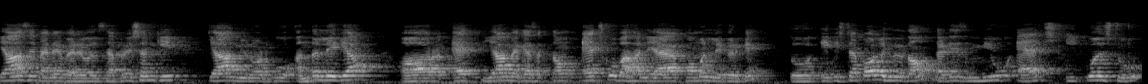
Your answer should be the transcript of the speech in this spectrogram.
यहाँ से मैंने वेरिएबल सेपरेशन की, क्या म्यू नॉट को अंदर ले गया और एच या मैं कह सकता हूँ एच को बाहर ले आया कॉमन लेकर के। तो एक स्टेप और लिख देता हूँ that is mu H equals to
